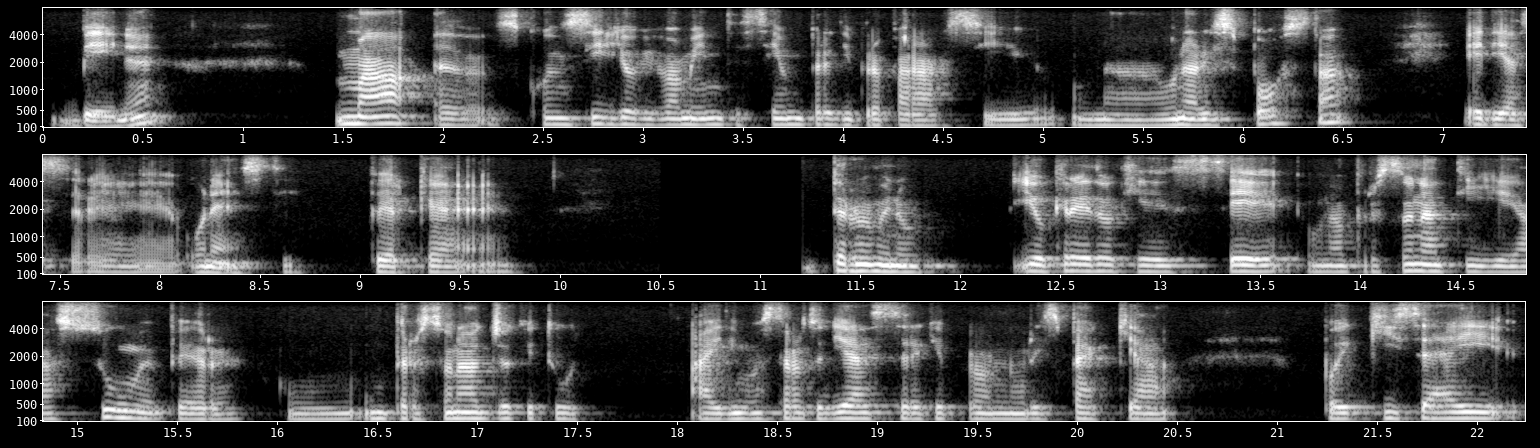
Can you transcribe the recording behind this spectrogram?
bene, ma eh, sconsiglio vivamente sempre di prepararsi una, una risposta e di essere onesti, perché perlomeno io credo che se una persona ti assume per un, un personaggio che tu hai dimostrato di essere, che però non rispecchia poi chi sei,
